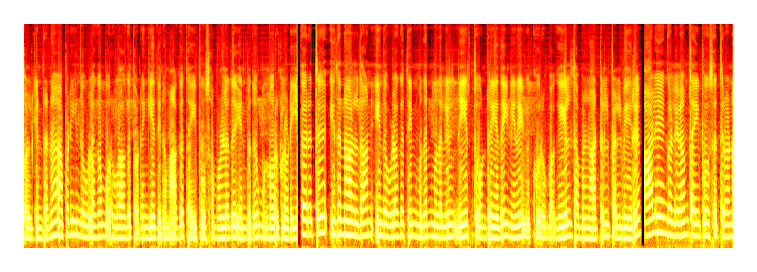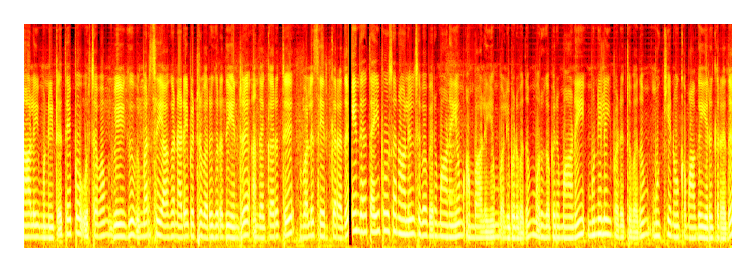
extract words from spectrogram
சொல்கின்றன. அப்படி இந்த உலகம் உருவாக தொடங்கிய தினமாக தைப்பூசம் உள்ளது என்பது முன்னோர்களுடைய கருத்து. இதனால் தான் இந்த உலகத்தின் முதன் முதலில் நீர் தோன்றியதை நினைவு கூறும் வகையில் தமிழ்நாட்டில் பல்வேறு ஆலயங்களிலும் தைப்பூச திருநாளை முன்னிட்டு தெப்ப உற்சவம் வெகு விமர்சையாக நடைபெற்று வருகிறது என்று அந்த கருத்து வலு சேர்க்கிறது. இந்த தைப்பூச நாளில் சிவபெருமானையும் அம்பாலையும் வழிபடுவதும் முருகப்பெருமானை முன்னிலைப்படுத்துவதும் முக்கிய நோக்கமாக இருக்கிறது.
